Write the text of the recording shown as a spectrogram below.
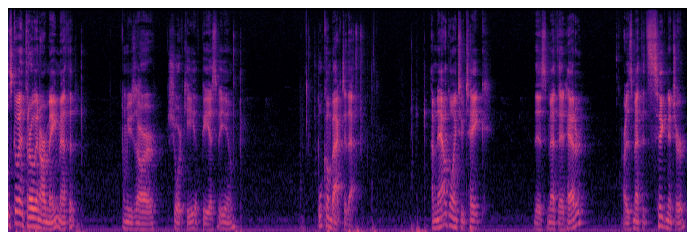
Let's go ahead and throw in our main method. I'm going to use our short key of PSVM. We'll come back to that. I'm now going to take this method header, or this method signature,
